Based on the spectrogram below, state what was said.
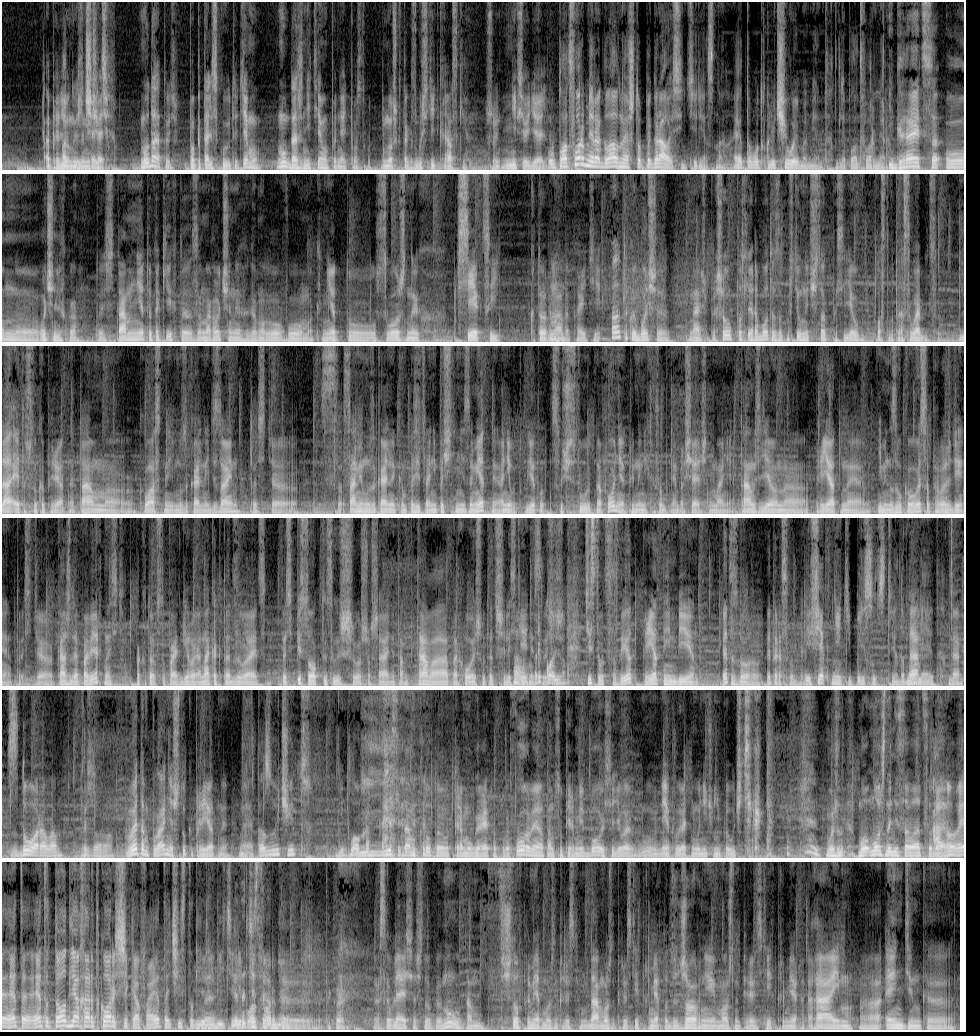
определенные замечать. Ну да, то есть попытались какую-то тему, ну даже не тему понять, просто вот немножко так сгустить краски, что не все идеально. У платформера главное, чтобы игралось интересно. Это вот ключевой момент для платформера. Играется он э, очень легко. То есть там нету каких-то замороченных головоломок, нету сложных секций, которые mm. надо пройти. А такой больше, знаешь, пришел после работы, запустил на часок, посидел, просто вот расслабиться. Да, эта штука приятная. Там э, классный музыкальный дизайн, то есть э, сами музыкальные композиции, они почти незаметны, они вот где-то вот существуют на фоне, ты на них особо не обращаешь внимания. Там сделано приятное именно звуковое сопровождение, то есть э, каждая поверхность, по которой вступает герой, она как-то отзывается. То есть песок ты слышишь его шуршание, там трава проходишь, вот это шелестение а, прикольно. слышишь. Чисто вот создает приятный амбиент. Это здорово, это расслабляет. Эффект некий присутствия добавляет. Да, да. Здорово, здорово. В этом плане штука приятная. Это звучит Неплохо. И если там кто-то вот прям угорает по платформе, там супер мидбой, все дела, ну, нет, вы от него ничего не получите. Можно, можно не соваться, а, да. ну э, это, это то для хардкорщиков, а это чисто для да. любителей это платформеров. Чисто такое расслабляющая штука. Ну, там, что в пример можно привести? Да, можно привести в пример тот же Джорни, можно привести в пример Райм, Эндинг, э,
